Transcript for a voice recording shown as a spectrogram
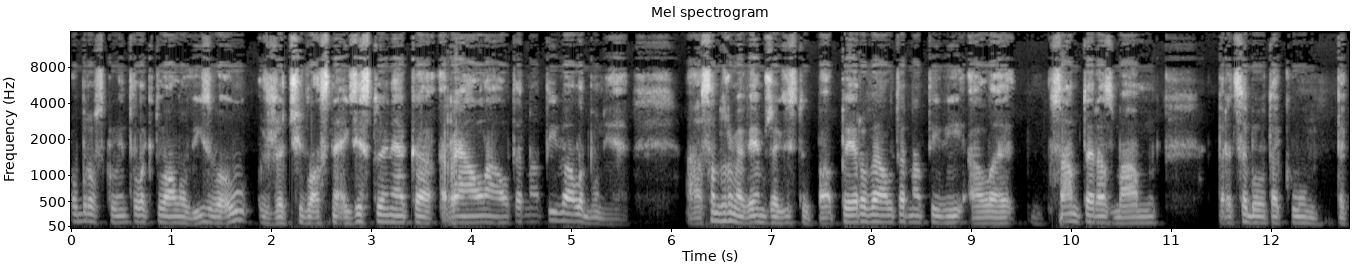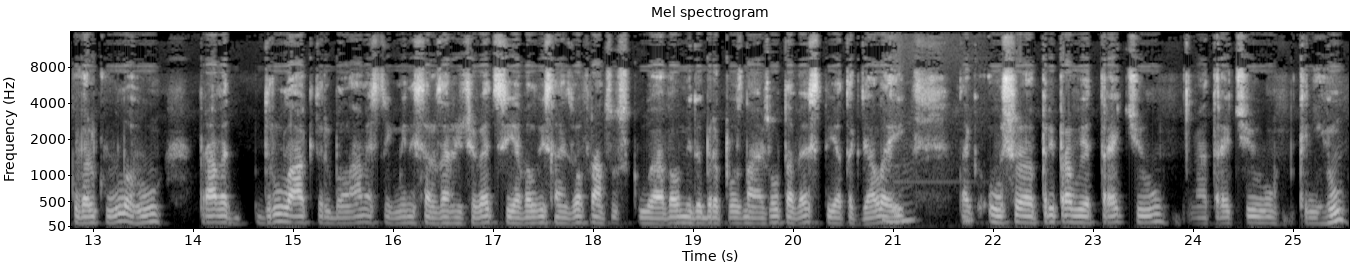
obrovskou intelektuálnou výzvou, že či vlastne existuje nejaká reálna alternatíva alebo nie. A samozrejme viem, že existujú papierové alternatívy, ale sám teraz mám pred sebou takú, takú veľkú úlohu. Práve Drula, ktorý bol námestník ministra zahraničnej veci a veľvyslanec vo Francúzsku a veľmi dobre pozná aj žltá vesty a tak ďalej, mm. tak už e, pripravuje tretiu, e, tretiu knihu,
